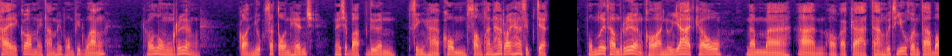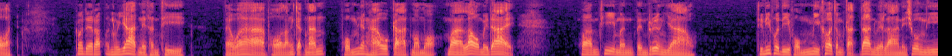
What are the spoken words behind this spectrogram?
ไทยก็ไม่ทำให้ผมผิดหวัง เขาลงเรื่องก่อนยุค Stonehenge ในฉบับเดือนสิงหาคม 2557 ผมเลยทำเรื่องขออนุญาตเขานำมาอ่านออกอากาศทางวิทยุคนตาบอด ก็ได้รับอนุญาตในทันที แต่ว่าพอหลังจากนั้น ผมยังหาโอกาสเหมาะๆมาเล่าไม่ได้ ความที่มันเป็นเรื่องยาว ทีนี้พอดีผมมีข้อจำกัดด้านเวลาในช่วงนี้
